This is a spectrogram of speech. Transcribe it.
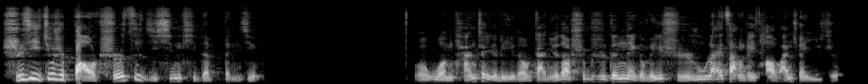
实际就是保持自己心体的本净。我我们谈这个里头，感觉到是不是跟那个唯识、如来藏这套完全一致？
